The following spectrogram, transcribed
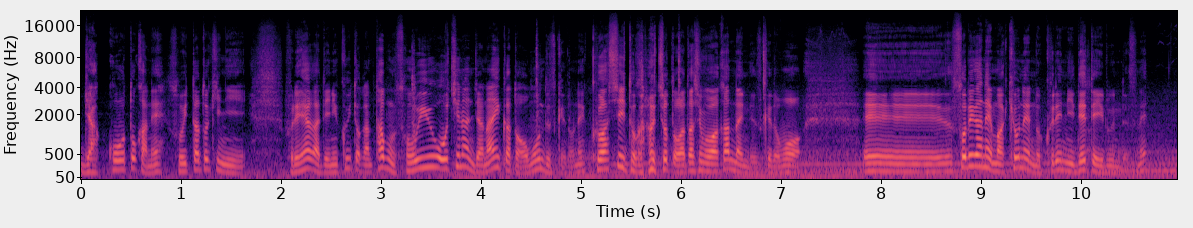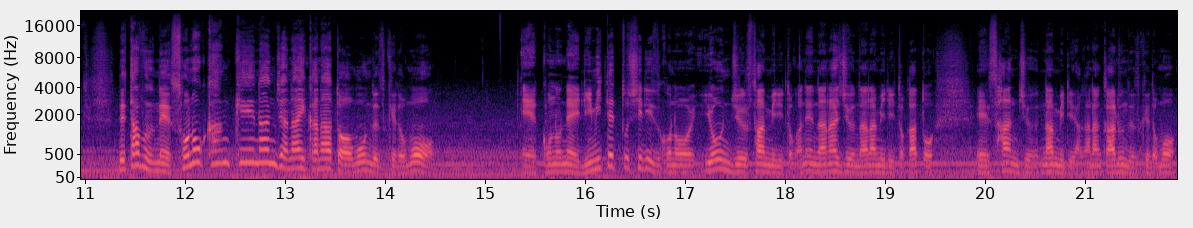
逆光とかねそういった時にフレアが出にくいとか多分そういうオチなんじゃないかとは思うんですけどね詳しいところはちょっと私も分かんないんですけども、えー、それがね、まあ、去年の暮れに出ているんですね。で多分ねその関係なんじゃないかなとは思うんですけどもえ、このねリミテッドシリーズこの 43mm とかね 77mm とかあと、え、30何ミリだかなんかあるんですけども、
